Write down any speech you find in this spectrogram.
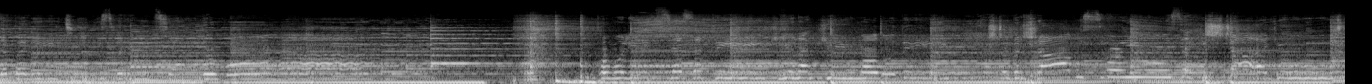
запаліть і зверніться до Бога. Помоліться за тих юнаків молодих, що державу свою захищають,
